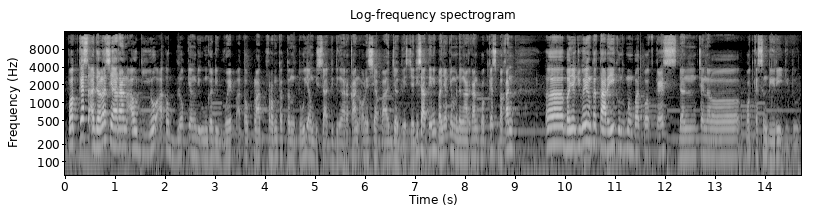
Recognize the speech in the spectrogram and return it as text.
Podcast adalah siaran audio atau blog yang diunggah di web atau platform tertentu yang bisa didengarkan oleh siapa aja, guys. Jadi saat ini banyak yang mendengarkan podcast, bahkan uh, banyak juga yang tertarik untuk membuat podcast dan channel podcast sendiri gitu.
